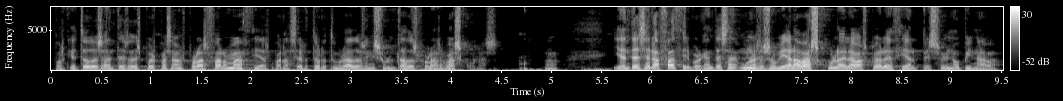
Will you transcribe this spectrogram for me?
Porque todos antes o después pasamos por las farmacias para ser torturados e insultados por las básculas. Y antes era fácil, porque antes uno se subía a la báscula y la báscula le decía el peso y no opinaba.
